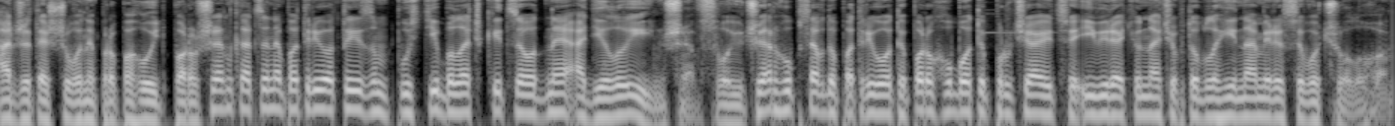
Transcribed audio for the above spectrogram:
Адже те, що вони пропагують Порошенка, це не патріотизм, пусті балачки це одне, а діло інше. В свою чергу псевдопатріоти порохоботи пручаються і вірять у, начебто, благі наміри сивочолого.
